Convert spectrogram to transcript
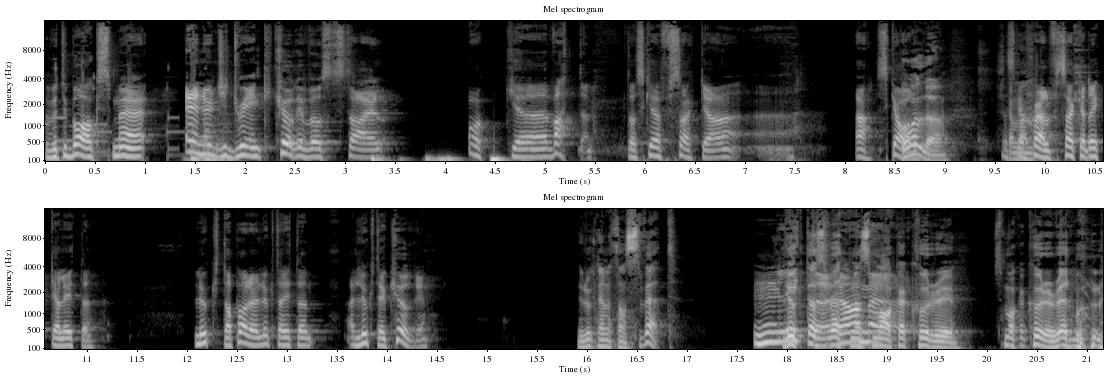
Då är vi tillbaks med Energy Drink Currywurst Style och uh, vatten. Då ska jag försöka... Uh, ah, skål. Skål då. Ska jag ska man... själv försöka dricka lite. Lukta på det, det luktar lite... Det luktar ju curry. Det luktar nästan svett. Mm, lite. Luktar svett ja, men, smakar curry. Smakar curry Red Bull.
